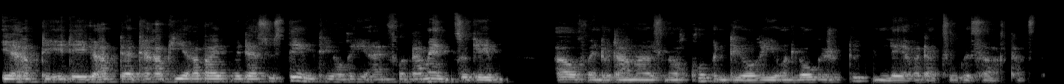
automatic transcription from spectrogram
Ihr habt die Idee gehabt, der Therapiearbeit mit der Systemtheorie ein Fundament zu geben, auch wenn du damals noch Gruppentheorie und logische Typenlehre dazu gesagt hast.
